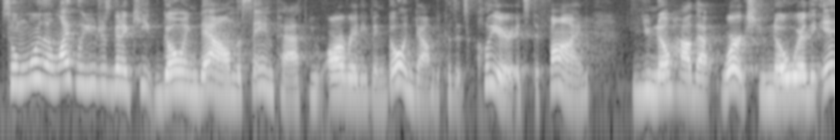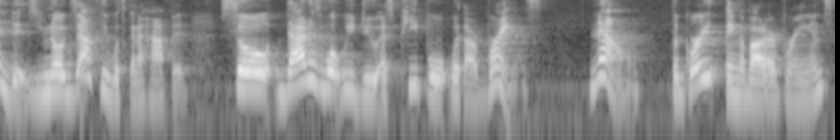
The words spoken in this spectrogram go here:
So, more than likely, you're just going to keep going down the same path you've already been going down because it's clear, it's defined. You know how that works. You know where the end is. You know exactly what's going to happen. So, that is what we do as people with our brains. Now, the great thing about our brains,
